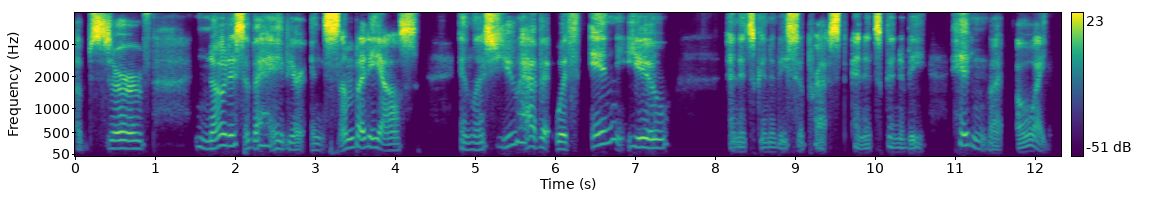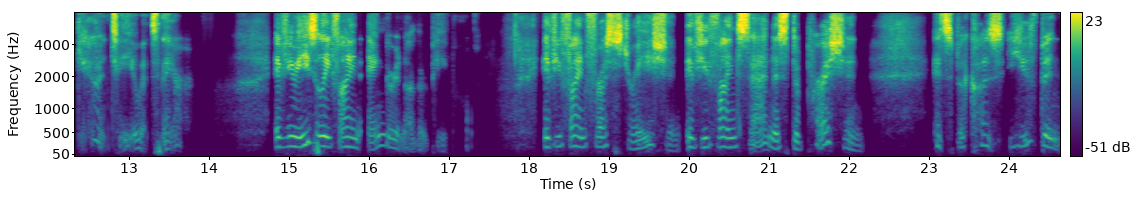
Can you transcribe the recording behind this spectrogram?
observe, notice a behavior in somebody else unless you have it within you and it's going to be suppressed and it's going to be hidden, but oh, I guarantee you it's there. If you easily find anger in other people, if you find frustration, if you find sadness, depression, it's because you've been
